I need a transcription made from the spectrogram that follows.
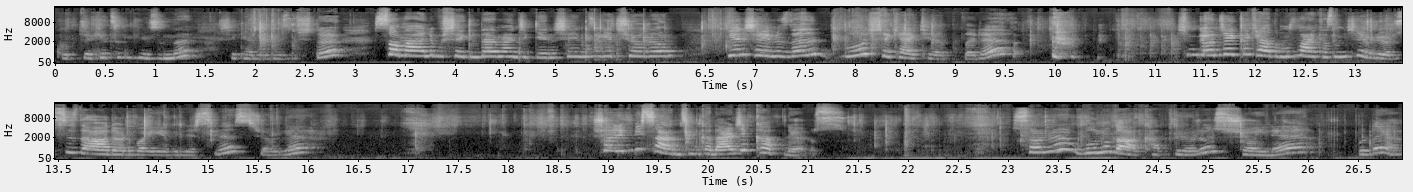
Kot ceketim yüzünden şekerlerimiz düştü. Son hali bu şekilde hemencik yeni şeyimize geçiyorum. Yeni şeyimiz de bu şeker kağıtları. Şimdi öncelikle kağıdımızın arkasını çeviriyoruz. Siz de A4'ü boyayabilirsiniz. Şöyle. Şöyle bir santim kadarcık katlıyoruz. Sonra bunu da katlıyoruz. Şöyle. Burada ya.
